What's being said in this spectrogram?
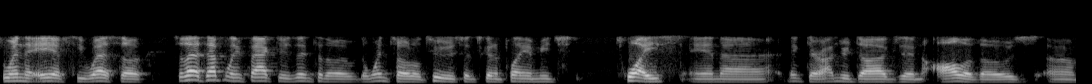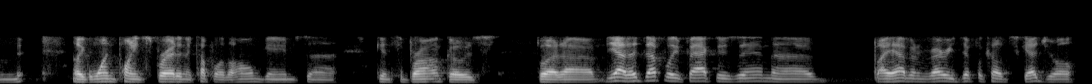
to win the AFC West. So so that definitely factors into the the win total too, since going to play them each twice, and uh, I think they're underdogs in all of those, um, like one point spread in a couple of the home games uh, against the Broncos. But uh, yeah, that definitely factors in uh, by having a very difficult schedule,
